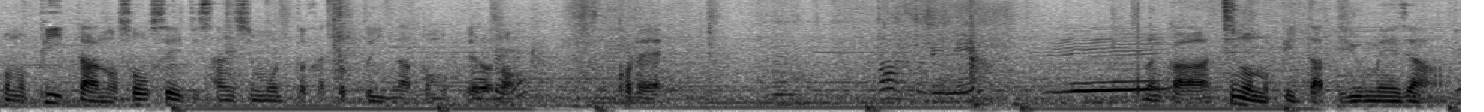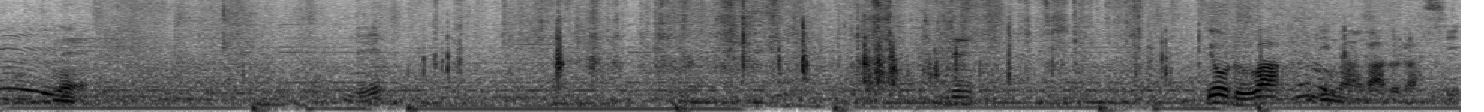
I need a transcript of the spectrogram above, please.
このピーターのソーセージ三種盛りとかちょっといいなと思ってるの。これ。あそれねなんか茅野のピーターって有名じゃん。うん。ね。で？で夜はディナーがあるらしい。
